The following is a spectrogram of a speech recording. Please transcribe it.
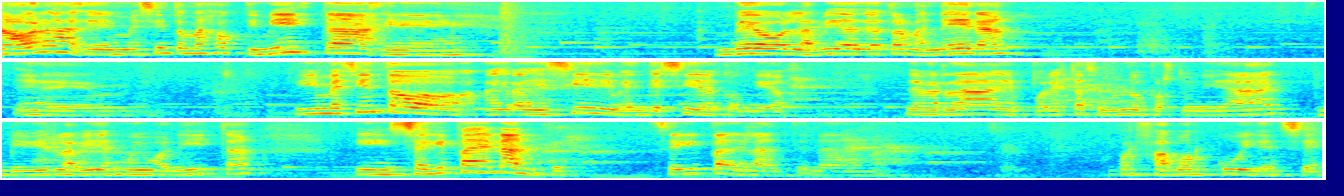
Ahora eh, me siento más optimista, eh, veo la vida de otra manera eh, y me siento agradecida y bendecida con Dios. De verdad, por esta segunda oportunidad, vivir la vida es muy bonita y seguir para adelante, seguir para adelante nada más. Por favor, cuídense,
